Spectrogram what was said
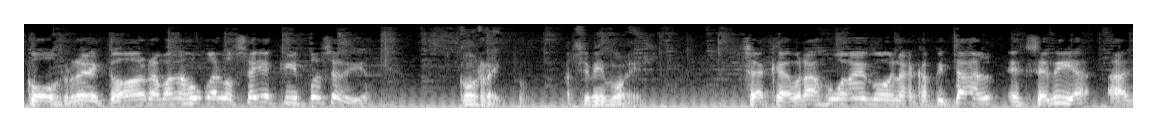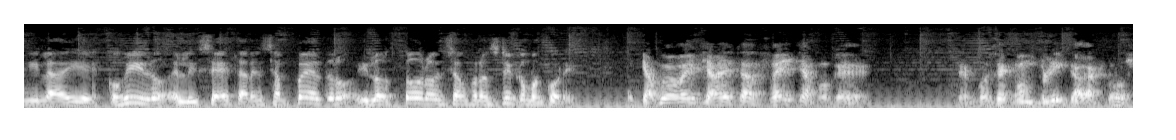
Correcto, ahora van a jugar los seis equipos ese día. Correcto, así mismo es. O sea que habrá juego en la capital ese día, Águila y Escogido, el Liceo estará en San Pedro y los Toros en San Francisco Macorís. Hay que aprovechar estas fechas porque después se complica la cosa.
